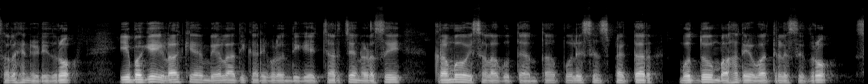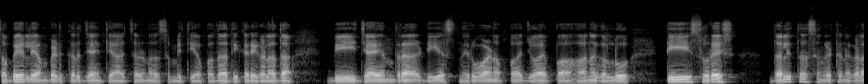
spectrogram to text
ಸಲಹೆ ನೀಡಿದರು. ಈ ಬಗ್ಗೆ ಇಲಾಖೆಯ ಮೇಲಾಧಿಕಾರಿಗಳೊಂದಿಗೆ ಚರ್ಚೆ ನಡೆಸಿ ಕ್ರಮವಹಿಸಲಾಗುತ್ತೆ ಅಂತ ಪೊಲೀಸ್ ಇನ್ಸ್ಪೆಕ್ಟರ್ ಮುದ್ದು ಮಹದೇವ ತಿಳಿಸಿದರು. ಸಭೆಯಲ್ಲಿ ಅಂಬೇಡ್ಕರ್ ಜಯಂತಿ ಆಚರಣಾ ಸಮಿತಿಯ ಪದಾಧಿಕಾರಿಗಳಾದ B. Jayendra DS Nirvanappa Joyappa Hangal T. Suresh ದಲಿತ ಸಂಘಟನೆಗಳ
